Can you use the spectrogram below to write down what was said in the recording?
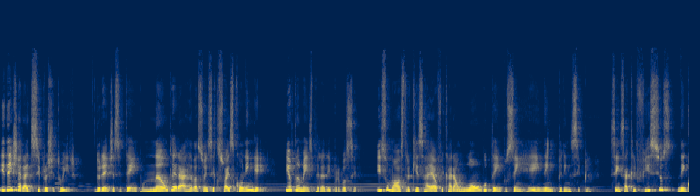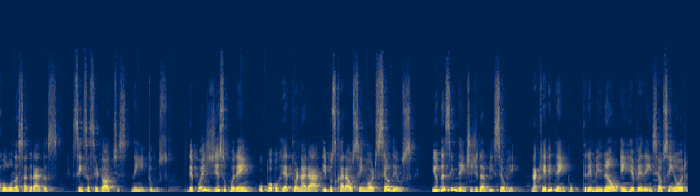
e deixará de se prostituir. Durante esse tempo, não terá relações sexuais com ninguém, e eu também esperarei por você. Isso mostra que Israel ficará um longo tempo sem rei nem príncipe, sem sacrifícios nem colunas sagradas, sem sacerdotes nem ídolos. Depois disso, porém, o povo retornará e buscará o Senhor seu Deus e o descendente de Davi seu rei. Naquele tempo, tremerão em reverência ao Senhor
